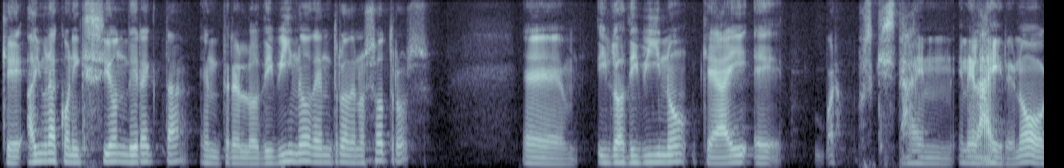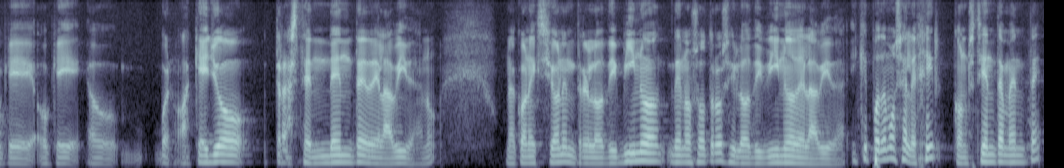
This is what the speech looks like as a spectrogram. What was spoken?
que hay una conexión directa entre lo divino dentro de nosotros eh, y lo divino que hay, eh, bueno, pues que está en, el aire, ¿no? O que, o que bueno, aquello trascendente de la vida, ¿no? Una conexión entre lo divino de nosotros y lo divino de la vida. Y que podemos elegir conscientemente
